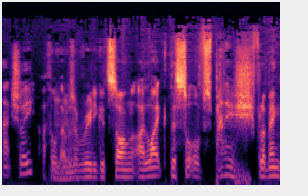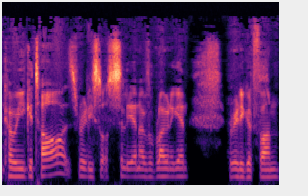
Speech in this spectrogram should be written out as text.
actually. I thought that was a really good song. I like the sort of Spanish flamenco y guitar. It's really sort of silly and overblown again. Really good fun.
